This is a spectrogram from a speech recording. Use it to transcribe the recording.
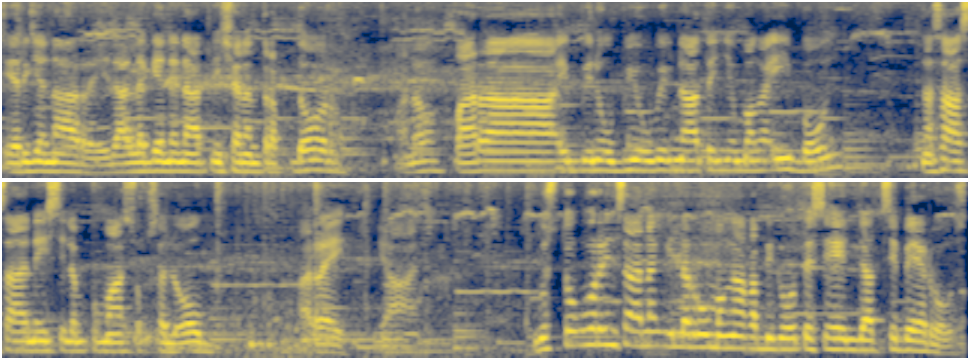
area na rin. Ilalagyan na natin siya ng trapdoor. Ano? Para ibinubiuwing natin yung mga ibon. Nasasanay silang pumasok sa loob. Aray, yan. Gusto ko rin sanang ilaro mga kabigote si Helia at si Beros.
